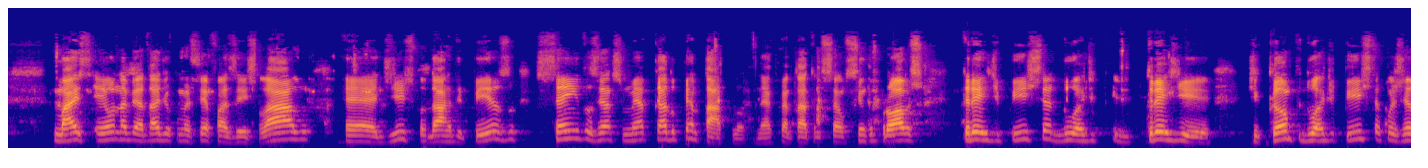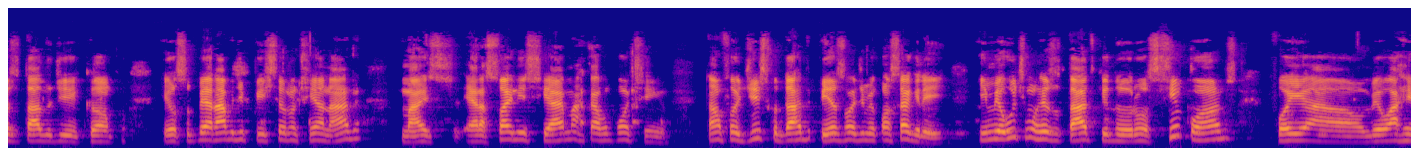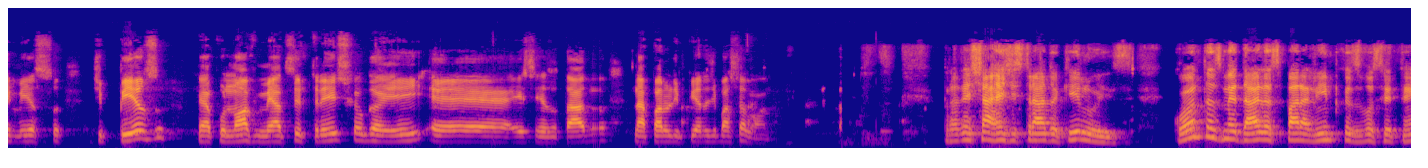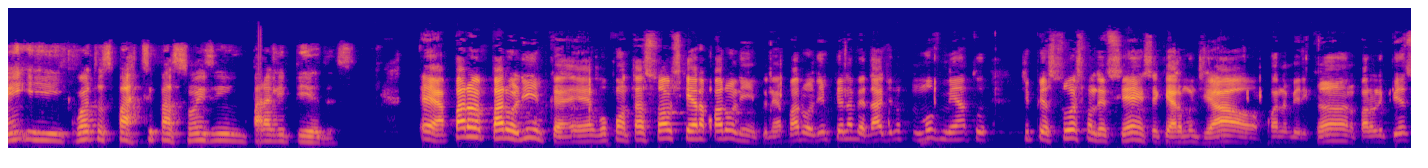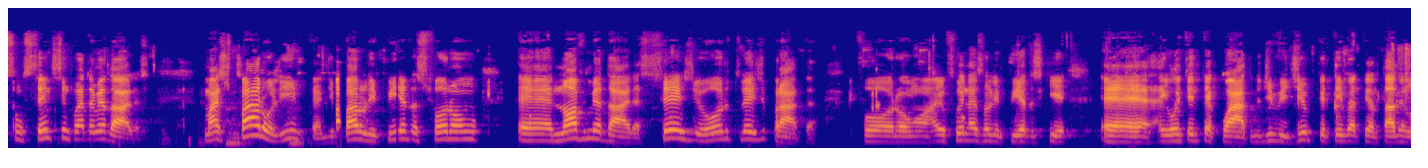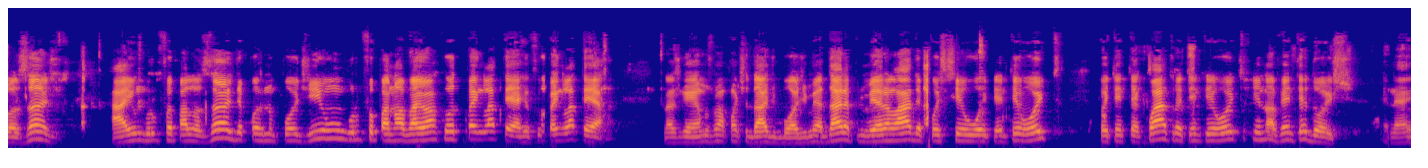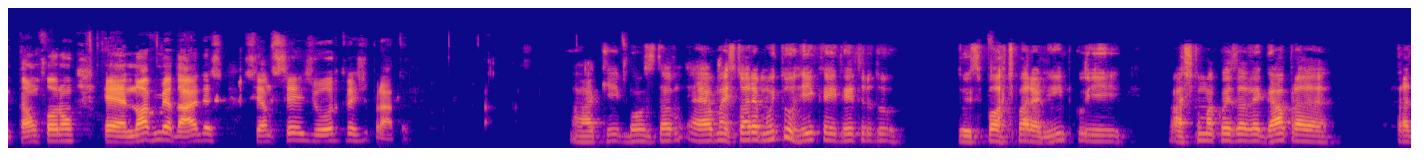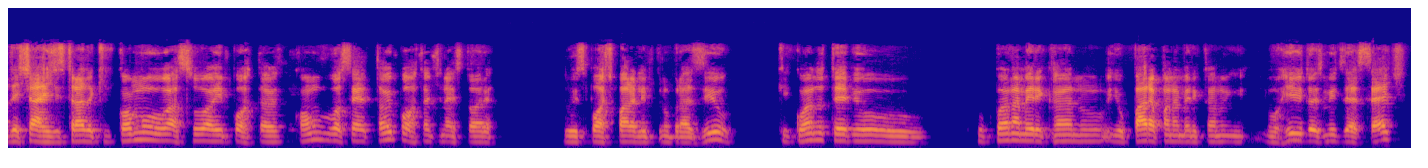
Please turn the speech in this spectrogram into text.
mas eu, na verdade, eu comecei a fazer slalom, é, disco, dar de peso, 100 e 200 metros cada do pentáculo. Né? O pentáculo são cinco provas, três de pista, duas de, três de, de campo, duas de pista, com os resultados de campo eu superava, de pista eu não tinha nada, mas era só iniciar e marcava um pontinho. Então, foi disco, dar de peso, onde me consagrei. E meu último resultado, que durou cinco anos, foi a, o meu arremesso de peso, é, por 9 metros e 3 que eu ganhei é, esse resultado na Paralimpíada de Barcelona. Para deixar registrado aqui, Luiz, quantas medalhas paralímpicas você tem e quantas participações em Paralimpíadas? É, a para, Paralímpica, é, vou contar só os que era Paralímpico. Né? Paralímpica, na verdade, no movimento de pessoas com deficiência, que era mundial, pan-americano, Paralimpíada, são 150 medalhas. Mas Paralímpica, de Paralimpíadas, foram é, nove medalhas, seis de ouro, três de prata. Foram, eu fui nas Olimpíadas que é, em 84 dividiu porque teve atentado em Los Angeles. Aí um grupo foi para Los Angeles, depois não pôde ir, um grupo foi para Nova York, outro para Inglaterra. Eu fui para Inglaterra. Nós ganhamos uma quantidade boa de medalha, a primeira lá, depois saiu 88, 84, 88 e 92. Né? Então foram é, nove medalhas, sendo seis de ouro, três de prata. Ah, que bom. Então, é uma história muito rica aí dentro do, do esporte paralímpico e acho que uma coisa legal para para deixar registrado aqui como a sua importância, como você é tão importante na história do esporte paralímpico no Brasil, que quando teve o, o Pan-Americano e o Para-Pan-Americano no Rio em 2017,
